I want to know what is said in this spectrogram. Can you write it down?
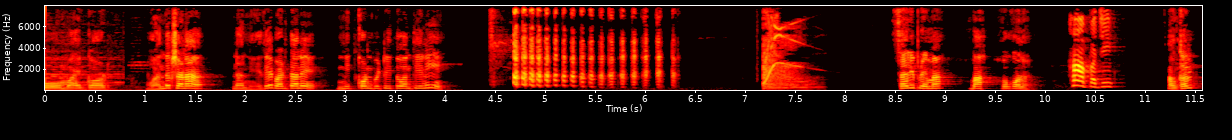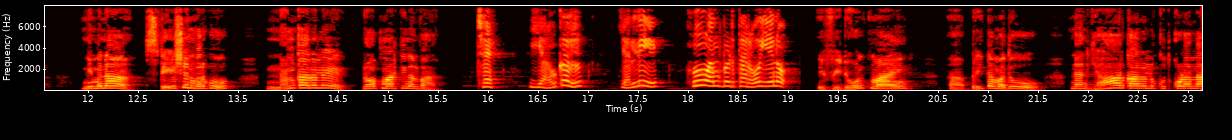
ಓ ಮೈ ಗಾಡ್ ಒಂದು ಕ್ಷಣ ನಾನು ಎದೆ ಬಡ್ತಾನೆ ನಿಂತ್ಕೊಂಡ್ಬಿಟ್ಟಿತ್ತು ಅಂತೀನಿ. ಸರಿ ಪ್ರೇಮ ಬಾ ಹೋಗೋಣ. ಹಾ ಅಪ್ಪಾಜಿ. ಅಂಕಲ್ ನಿಮ್ಮನ್ನ ಸ್ಟೇಷನ್ವರೆಗೂ ನನ್ನ ಕಾರಲ್ಲೇ ಡ್ರಾಪ್ ಮಾಡ್ತೀನಲ್ವಾ? ಛೇ ಈ ಅಂಕಲ್ ಎಲ್ಲಿ? ಹೂ ಅಂದ್ಬಿಡ್ತಾರೋ ಏನೋ. If you don't mind Preetham ಅದು ನಾನು ಯಾರ ಕಾರಲ್ಲೂ ಕೂತ್ಕೊಳ್ಳಲ್ಲ.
